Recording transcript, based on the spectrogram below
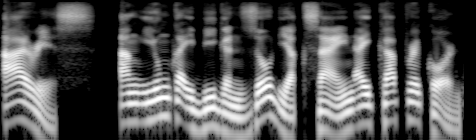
Aries. Ang iyong kaibigan zodiac sign ay Capricorn.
